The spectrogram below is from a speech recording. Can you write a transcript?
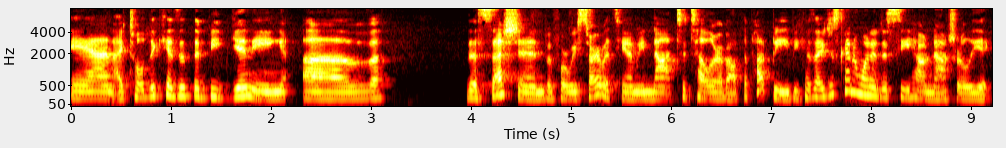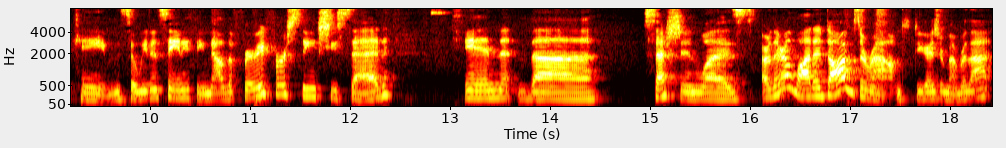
And I told the kids at the beginning of the session before we started with Tami not to tell her about the puppy because I just kind of wanted to see how naturally it came. So we didn't say anything. Now, the very first thing she said in the session was, Are there a lot of dogs around? Do you guys remember that?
